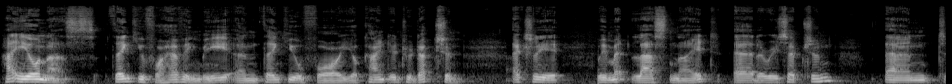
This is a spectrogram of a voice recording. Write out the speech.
Hi, Jonas. Thank you for having me, and thank you for your kind introduction. Actually, we met last night at a reception and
